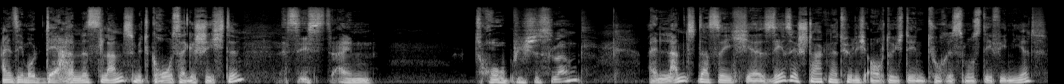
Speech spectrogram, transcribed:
Ein sehr modernes Land mit großer Geschichte. Es ist ein tropisches Land. Ein Land, das sich äh, sehr, sehr stark natürlich auch durch den Tourismus definiert.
